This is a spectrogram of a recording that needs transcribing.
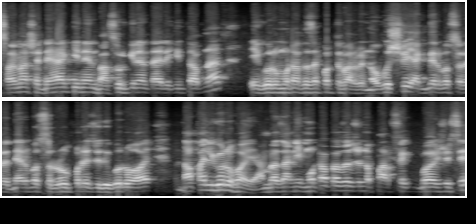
ছয় মাসে দেহা কিনেন, বাছুর কিনেন তাহলে কিন্তু আপনার এই গরু মোটা তাজা করতে পারবেন। অবশ্যই এক দেড় বছরে, দেড় বছরের উপরে যদি গরু হয়, দাতাইল গরু হয়, আমরা জানি মোটা তাজার জন্য পারফেক্ট বয়স হয়েছে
